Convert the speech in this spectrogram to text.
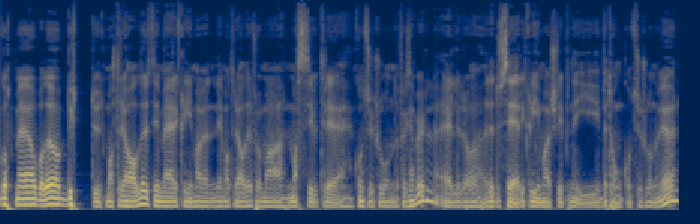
godt med å både bytte ut materialer til mer klimavennlige materialer i form av massiv trekonstruksjon f.eks., eller å redusere klimautslippene i betongkonstruksjoner vi gjør.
